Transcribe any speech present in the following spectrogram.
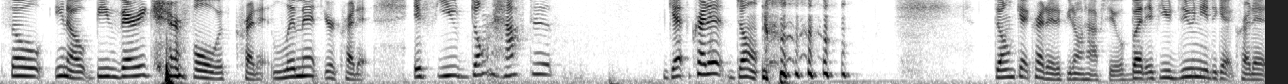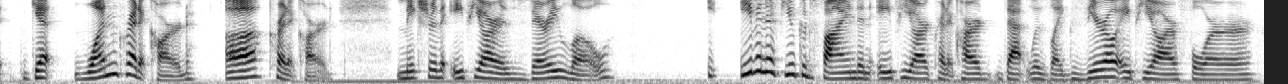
so, you know, be very careful with credit. Limit your credit. If you don't have to get credit, don't. don't get credit if you don't have to. But if you do need to get credit, get one credit card, a credit card. Make sure the APR is very low. even if you could find an APR credit card that was like zero APR for,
